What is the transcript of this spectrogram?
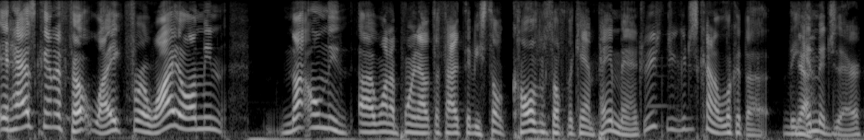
it has kind of felt like for a while. I mean, not only uh, I want to point out the fact that he still calls himself the campaign manager. You, you can just kind of look at the the Yeah. image there.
